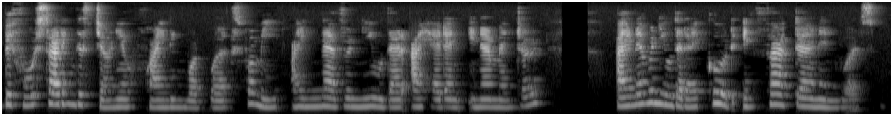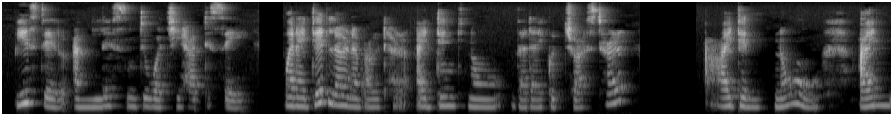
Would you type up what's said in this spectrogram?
Before starting this journey of finding what works for me, I never knew that I had an inner mentor. I never knew that I could, in fact, turn inwards, be still, and listen to what she had to say. When I did learn about her, I didn't know that I could trust her. I didn't know. I,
